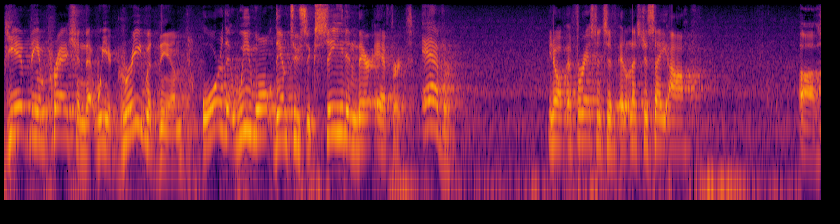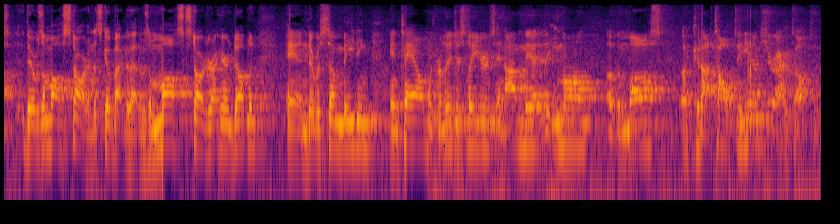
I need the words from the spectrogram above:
give the impression that we agree with them or that we want them to succeed in their efforts. Ever. You know, for instance, if let's just say uh, uh, there was a mosque started. Let's go back to that. There was a mosque started right here in Dublin, and there was some meeting in town with religious leaders, and I met the imam of the mosque. Uh, could I talk to him? Sure, I could talk to him.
